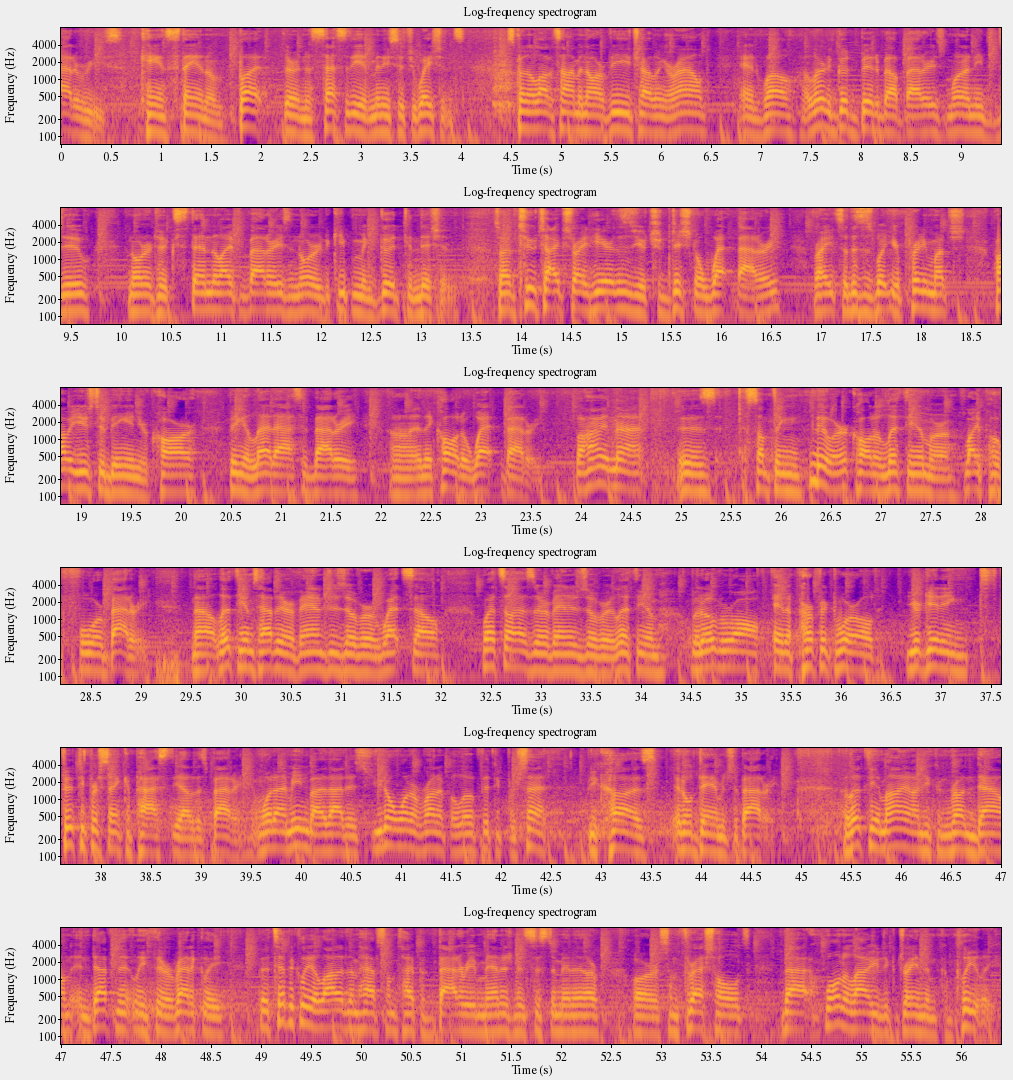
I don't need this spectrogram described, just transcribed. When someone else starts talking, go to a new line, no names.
batteries. Can't stand them, but they're a necessity in many situations. Spent a lot of time in RV traveling around and well, I learned a good bit about batteries and what I need to do in order to extend the life of batteries in order to keep them in good condition. So I have two types right here. This is your traditional wet battery, right? So this is what you're pretty much probably used to being in your car, being a lead acid battery, uh, and they call it a wet battery. Behind that is something newer called a lithium or a LiPo 4 battery. Now lithiums have their advantages over a wet cell. Wet cell has their advantages over lithium, but overall, in a perfect world, you're getting 50% capacity out of this battery. And what I mean by that is you don't want to run it below 50% because it'll damage the battery. A lithium ion you can run down indefinitely theoretically, but typically a lot of them have some type of battery management system in it or, or some thresholds that won't allow you to drain them completely.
